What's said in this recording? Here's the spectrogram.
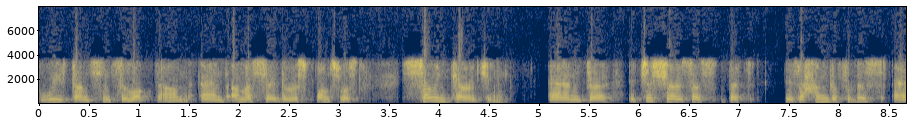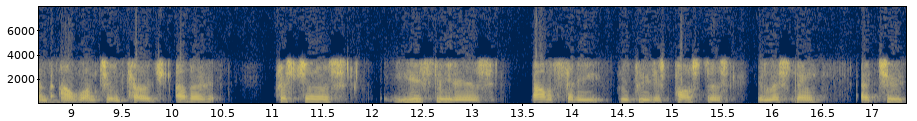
we've done since the lockdown. And I must say the response was so encouraging. And uh, it just shows us that there's a hunger for this, and I want to encourage other Christians, youth leaders, Bible study group leaders, pastors who are listening uh, to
